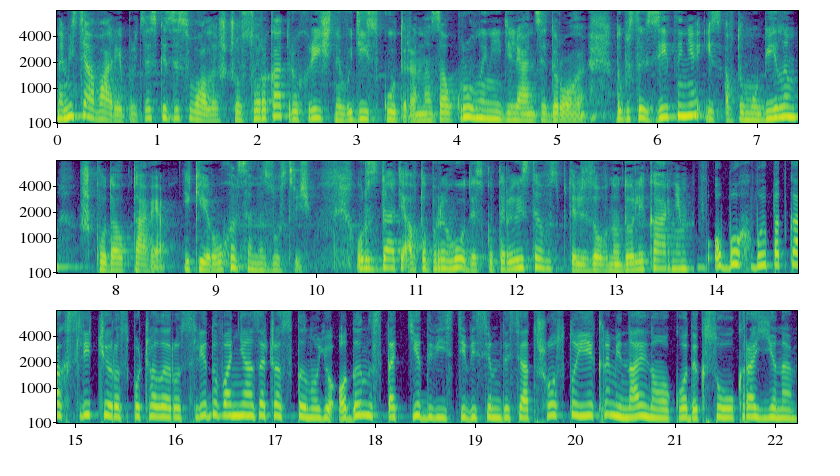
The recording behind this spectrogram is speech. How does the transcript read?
На місці аварії поліцейські з'ясували, що 43-річний водій скутера на заокругленій ділянці дороги допустив зіткнення із автомобілем Шкода Октавія, який рухався назустріч. У результаті автопригоди скутериста госпіталізовано до лікарні. В обох випадках слідчі розпочали розслідування за частиною 1 статті 286 Кримінального кодексу України.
